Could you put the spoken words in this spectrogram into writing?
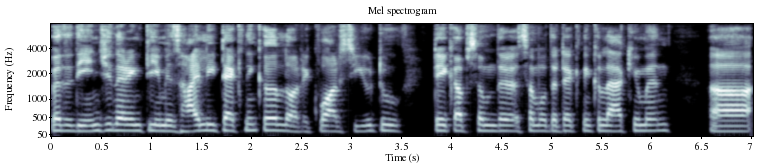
whether the engineering team is highly technical or requires you to take up some of the some of the technical acumen uh,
